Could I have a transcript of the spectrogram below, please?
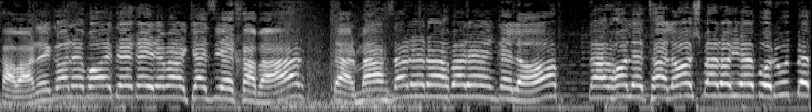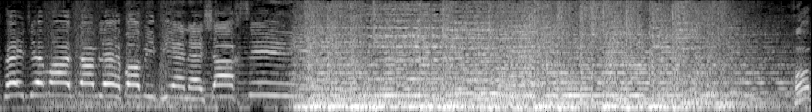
خبرنگار واحد غیر مرکزی خبر در محضر رهبر انقلاب در حال تلاش برای ورود به page معظم له با VPN شخصی. خب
